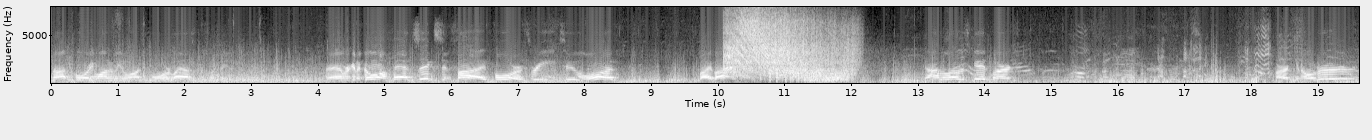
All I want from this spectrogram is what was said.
Not 4. He wanted me to launch 4 last for some reason. And we're going to go off pad 6 in 5, 4, 3, 2, 1. Bye-bye. Gotta love the skid mark. Arcing over.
